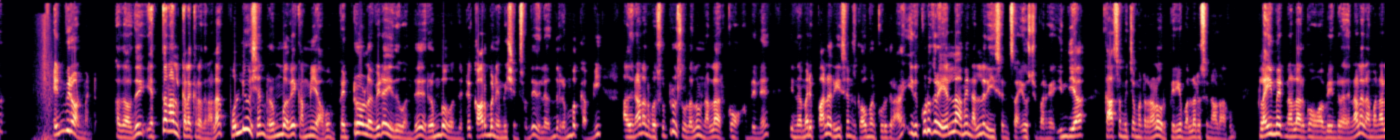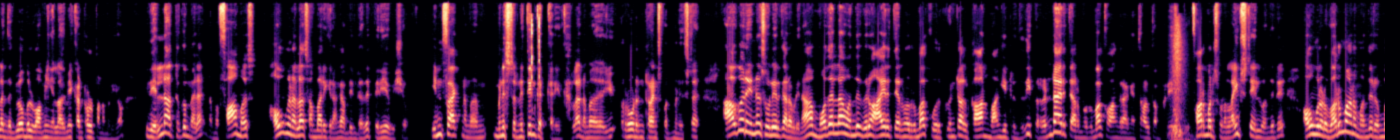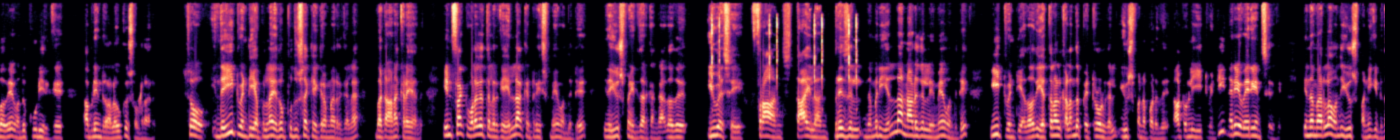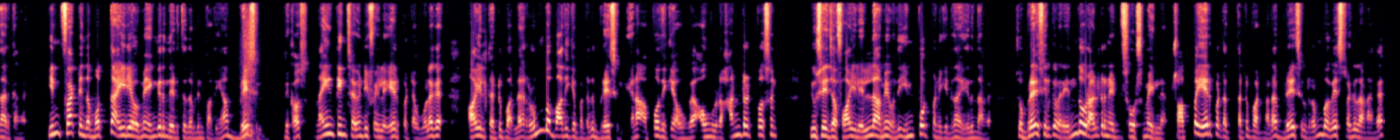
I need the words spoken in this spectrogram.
என்விரான்மெண்ட் அதாவது எத்தனால் கலக்கிறதுனால பொல்யூஷன் ரொம்பவே கம்மியாகும். பெட்ரோலை விட இது வந்து ரொம்ப வந்துட்டு கார்பன் எமிஷன்ஸ் வந்து இதில் வந்து ரொம்ப கம்மி. அதனால நம்ம சுற்றுச்சூழலும் நல்லா இருக்கும் அப்படின்னு இந்த மாதிரி பல ரீசன்ஸ் கவர்மெண்ட் கொடுக்குறாங்க. இது கொடுக்குற எல்லாமே நல்ல ரீசன்ஸாக யோசிச்சு பாருங்க. இந்தியா காசை மிச்சம் பண்ணுறதுனால ஒரு பெரிய வல்லரசு நாடாகும். கிளைமேட் நல்லா இருக்கும் அப்படின்றதுனால நம்மளால இந்த குளோபல் வார்மிங் எல்லாருமே கண்ட்ரோல் பண்ண முடியும். இது எல்லாத்துக்கும் மேலே நம்ம ஃபார்மர்ஸ் அவங்க நல்லா சம்பாதிக்கிறாங்க அப்படின்றது பெரிய விஷயம். இன்ஃபேக்ட் நம்ம மினிஸ்டர் நிதின் கட்கரி இருக்கார்ல நம்ம ரோட் அண்ட் டிரான்ஸ்போர்ட் மினிஸ்டர் அவர் என்ன சொல்லியிருக்காரு அப்படின்னா முதல்ல வந்து வெறும் ஆயிரத்தி இரநூறுபாக்கு ஒரு குவிண்டால் கார்ன் வாங்கிட்டு இருந்தது. இப்போ ரெண்டாயிரத்தி அறுநூறு வாங்குறாங்க எத்தனால் கம்பெனி ஃபார்மர்ஸோட லைஃப் ஸ்டைல் வந்துட்டு அவங்களோட வருமானம் வந்து ரொம்பவே வந்து கூடியிருக்கு அப்படின்ற அளவுக்கு சொல்றாரு. ஸோ இந்த e இ டுவெண்ட்டி அப்படிலாம் ஏதோ புதுசாக கேட்குற மாதிரி இருக்கல பட் ஆனால் கிடையாது. இன்ஃபேக்ட் உலகத்தில் இருக்க எல்லா கண்ட்ரீஸுமே வந்துட்டு இதை யூஸ் பண்ணிட்டு தான் இருக்காங்க. அதாவது யூஎஸ்ஏ ஃப்ரான்ஸ் தாய்லாந்து பிரேசில் இந்த மாதிரி எல்லா நாடுகள்லையுமே வந்துட்டு e இ டுவெண்ட்டி அதாவது எத்தனால் கலந்த பெட்ரோல்கள் யூஸ் பண்ணப்படுது. நாட் ஓன்லி இ டுவெண்ட்டி நிறைய வேரியன்ஸ் இருக்கு. இந்த மாதிரிலாம் வந்து யூஸ் பண்ணிக்கிட்டு தான் இருக்காங்க. இன்ஃபேக்ட் இந்த மொத்த ஐடியாவுமே எங்கிருந்து எடுத்தது அப்படின்னு பார்த்தீங்கன்னா பிரேசில் பிகாஸ் நைன்டீன் செவன்டி ஃபைவ்ல ஏற்பட்ட உலக ஆயில் தட்டுப்பாடில் ரொம்ப பாதிக்கப்பட்டது பிரேசில் ஏன்னா அப்போதைக்கு அவங்க அவங்களோட hundred percent usage of oil எல்லாமே வந்து இம்போர்ட் பண்ணிக்கிட்டு தான் இருந்தாங்க. ஸோ பிரேசிலுக்கு வேறு எந்த ஒரு அல்டர்னேட் சோர்ஸுமே இல்லை. ஸோ அப்போ ஏற்பட்ட தட்டுப்பாட்டினால பிரேசில் ரொம்பவே ஸ்ட்ரகிள் ஆனாங்க.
